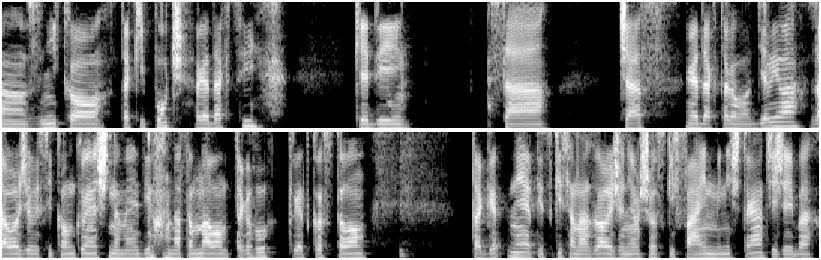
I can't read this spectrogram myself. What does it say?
vznikol taký puč v redakcii, kedy sa čas redaktorov oddelila, založili si konkurenčné médium na tom malom trhu pred kostolom, tak neeticky sa nazvali, že Nemšovský fajn ministra, čiže iba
